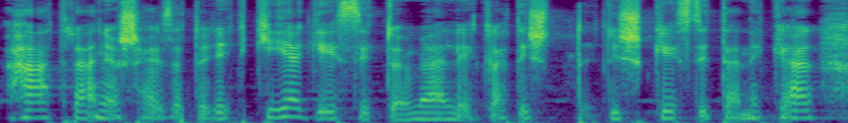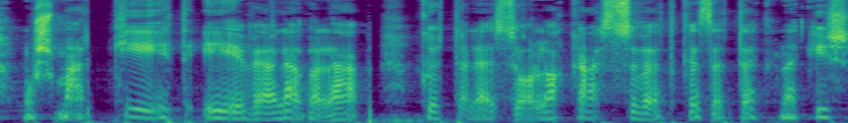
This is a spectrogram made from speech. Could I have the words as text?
hátrányos helyzet, hogy egy kiegészítő melléklet is, is készíteni kell. Most már két éve legalább kötelező a lakásszövetkezeteknek is.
